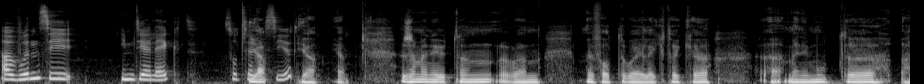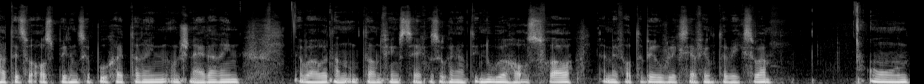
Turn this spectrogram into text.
Aber wurden Sie im Dialekt sozialisiert? Ja, ja. Also meine Eltern waren, mein Vater war Elektriker, äh, meine Mutter hatte zwar Ausbildung zur Buchhalterin und Schneiderin, war aber dann unter Anführungszeichen sogenannte nur Hausfrau, weil mein Vater beruflich sehr viel unterwegs war. Und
